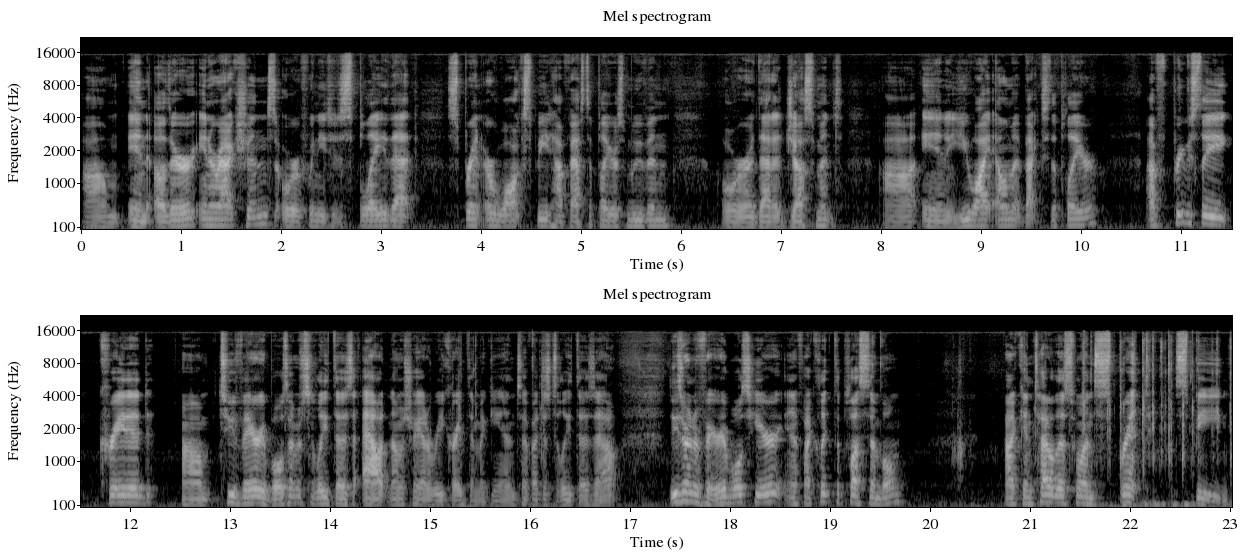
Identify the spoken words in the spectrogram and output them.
um, in other interactions, or if we need to display that sprint or walk speed, how fast the player is moving, or that adjustment uh, in a UI element back to the player. I've previously created um, two variables. I'm just going to delete those out, and I'm going to show you how to recreate them again. So if I just delete those out, these are under variables here, and if I click the plus symbol, I can title this one sprint speed.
